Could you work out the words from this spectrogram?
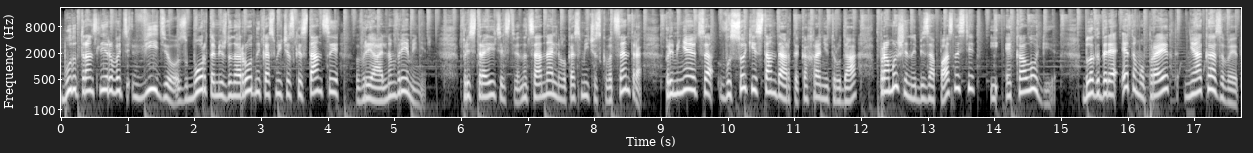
будут транслировать видео с борта Международной космической станции в реальном времени. При строительстве Национального космического центра применяются высокие стандарты к охране труда, промышленной безопасности и экологии. Благодаря этому проект не оказывает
